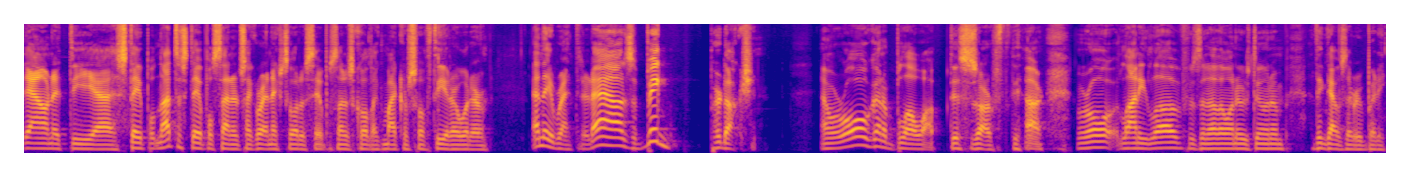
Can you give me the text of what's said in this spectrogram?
down at the uh, Staple, not the Staples Center. It's like right next door to Staples Center. It's called like Microsoft Theater or whatever. And they rented it out. It's a big production and we're all gonna blow up. This is our, our we're all Loni Love was another one who was doing them. I think that was everybody,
